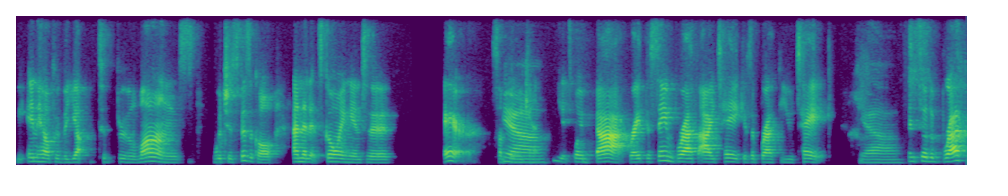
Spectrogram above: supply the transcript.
we inhale through the to, through the lungs, which is physical, and then it's going into air, something yeah. we can't see. It's going back, right? The same breath I take is a breath you take. Yeah. And so the breath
